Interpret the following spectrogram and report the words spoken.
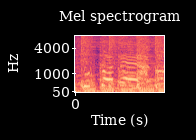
ponto poder.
